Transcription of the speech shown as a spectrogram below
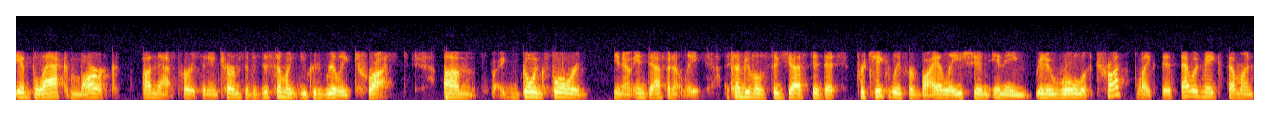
a black mark on that person in terms of is this someone you could really trust um, going forward you know indefinitely some people have suggested that particularly for violation in a in a role of trust like this that would make someone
